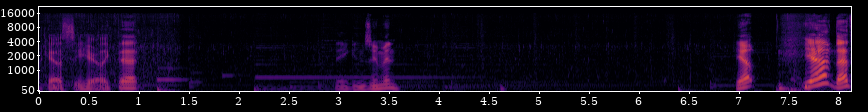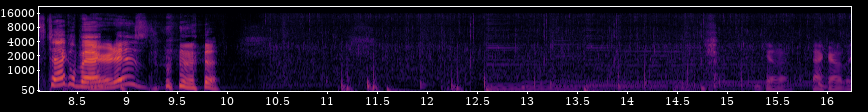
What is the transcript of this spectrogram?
Okay, let's see here, like that. Then you can zoom in. Yep. Yeah, that's tackle bag. There it is. back out of the.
